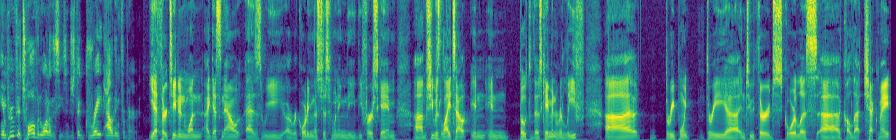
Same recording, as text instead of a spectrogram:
Improved to twelve and one on the season. Just a great outing from her. Yeah, thirteen and one. I guess now as we are recording this, just winning the the first game, um, she was lights out in in both of those. Came in relief. Uh, 3.3 uh, and two thirds scoreless, uh, called that checkmate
